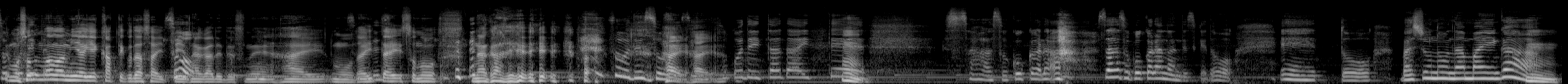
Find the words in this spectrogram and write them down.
でもそのまま土産買ってくださいっていう流れですね。はい。もう大体その流れで。そうですそうです、はいはい、そこでいただいて、うんさあそこから さあそこからなんですけどえー、っと場所の名前が、うん、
